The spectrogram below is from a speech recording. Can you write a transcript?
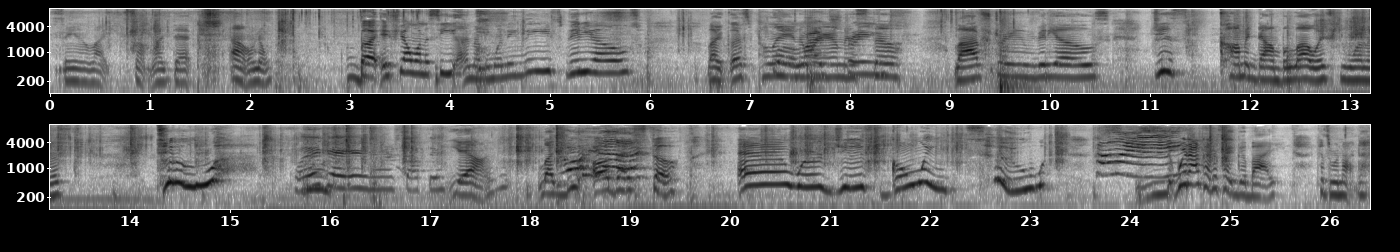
saying like something like that. I don't know. But if y'all want to see another one of these videos, like us playing Well, around and stuff, live stream videos, just comment down below if you want us to, Play a game. Stop them? yeah, like do oh, all that stuff. And we're just going to. We're not gonna say goodbye because we're not done.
